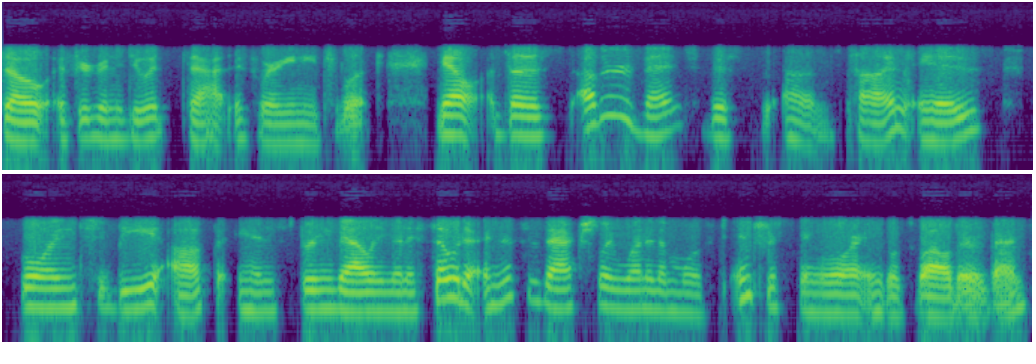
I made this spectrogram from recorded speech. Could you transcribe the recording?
So if you're going to do it, that is where you need to look. Now, the other event this um, time is going to be up in Spring Valley, Minnesota, and this is actually one of the most interesting Laura Ingalls Wilder events.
